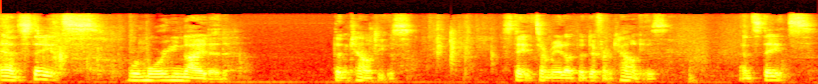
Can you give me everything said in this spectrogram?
And states were more united than counties. States are made up of different counties. And states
